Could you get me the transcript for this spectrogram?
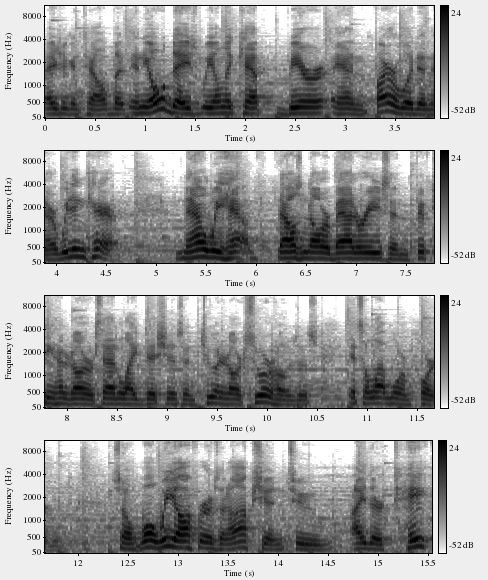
as you can tell, but in the old days, we only kept beer and firewood in there. We didn't care. Now we have $1,000 batteries and $1,500 satellite dishes and $200 sewer hoses. It's a lot more important. So what we offer is an option to either take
